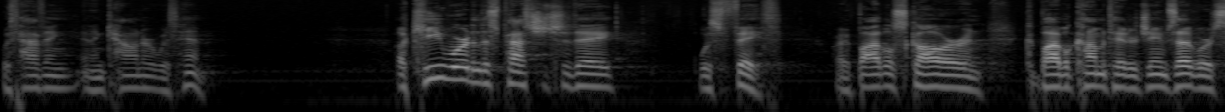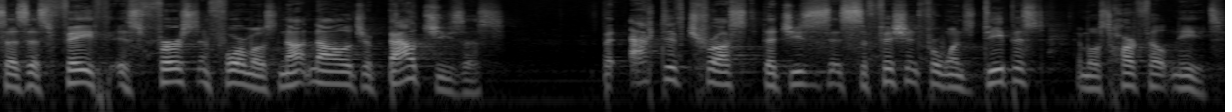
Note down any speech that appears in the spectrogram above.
with having an encounter with Him? A key word in this passage today was faith. Right? Bible scholar and Bible commentator James Edwards says this faith is first and foremost not knowledge about Jesus, but active trust that Jesus is sufficient for one's deepest and most heartfelt needs.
